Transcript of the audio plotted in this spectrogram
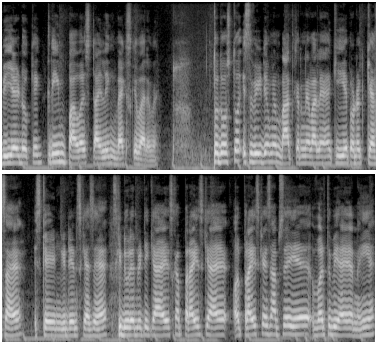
बियर्डो के क्रीम पावर स्टाइलिंग वैक्स के बारे में। तो दोस्तों, इस वीडियो में हम बात करने वाले हैं कि ये प्रोडक्ट कैसा है, इसके इंग्रेडिएंट्स कैसे हैं, इसकी ड्यूरेबिलिटी क्या है, इसका प्राइस क्या है और प्राइस के हिसाब से ये वर्थ भी है या नहीं है।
